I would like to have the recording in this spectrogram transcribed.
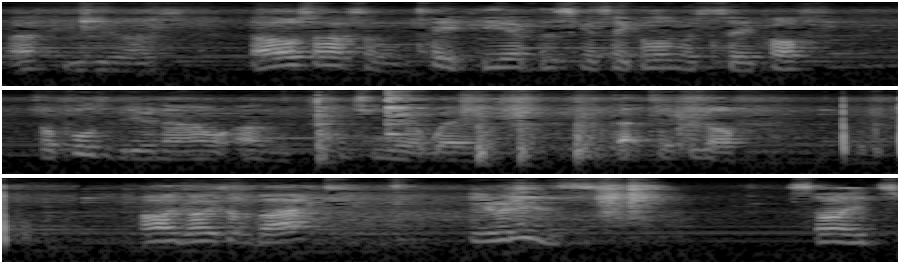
That's really nice. I also have some tape here, but this is going to take longer to take off. So I'll pause the video now and continue it away. That tape is off. Alright guys, I'm back. Here it is. Sides,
